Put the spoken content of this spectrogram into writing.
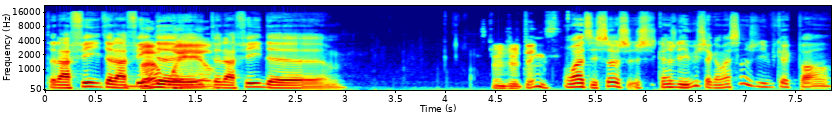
T'as la fille, t'as la fille The de... T'as la fille de... Stranger Things. Ouais, c'est ça. je- je- quand je l'ai vu, j'étais comme, ah, ça, je l'ai vu quelque part.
